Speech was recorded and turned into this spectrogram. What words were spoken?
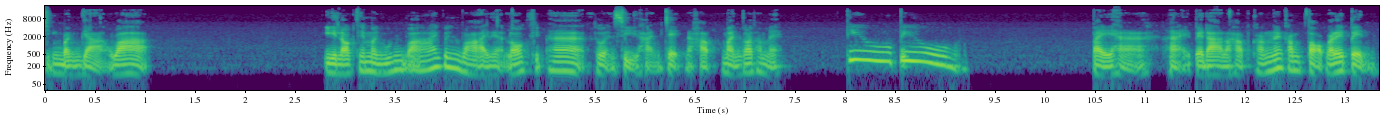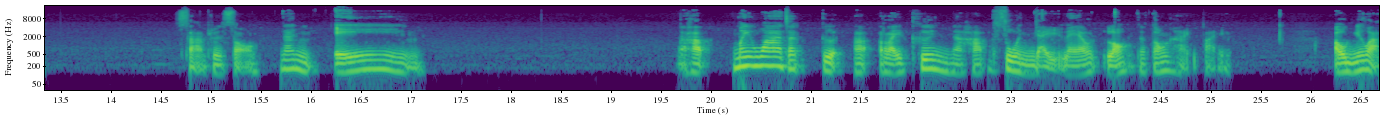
จริงบางอย่างว่า e ล็อกที่มันวุ่นวายวุ่นวายเนี่ยล็อก 15 ส่วน 4 ฐาน 7 นะครับ มันก็ทำไมปิ้วปิ้วไปหาหายไปได้แล้วครับคำนั้นคำตอบก็ได้เป็น3ส่วน2 นั่นเองนะครับไม่ว่าจะเกิดอะไรขึ้นนะครับ ส่วนใหญ่แล้วล็อกจะต้องหายไป เอางี้ว่า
